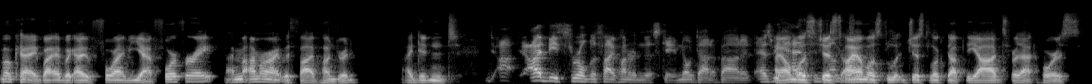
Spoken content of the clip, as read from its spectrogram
I'm okay. I I have four. Yeah, four for eight. I'm I'm all right with 500. I didn't. I'd be thrilled with 500 in this game, no doubt about it. As we I almost just number- I almost lo- just looked up the odds for that horse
